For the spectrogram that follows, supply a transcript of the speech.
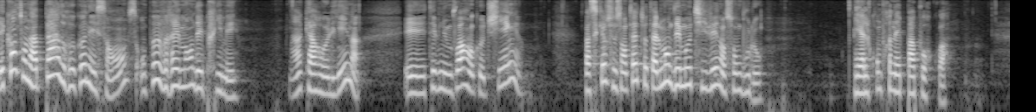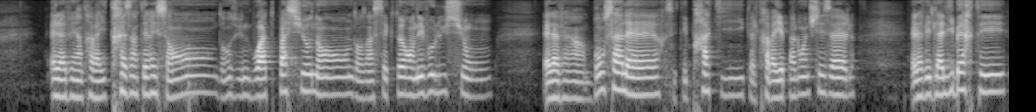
Et quand on n'a pas de reconnaissance, on peut vraiment déprimer. Hein, Caroline était venue me voir en coaching parce qu'elle se sentait totalement démotivée dans son boulot. Et elle ne comprenait pas pourquoi. Elle avait un travail très intéressant, dans une boîte passionnante, dans un secteur en évolution. Elle avait un bon salaire, c'était pratique, elle travaillait pas loin de chez elle. Elle avait de la liberté.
